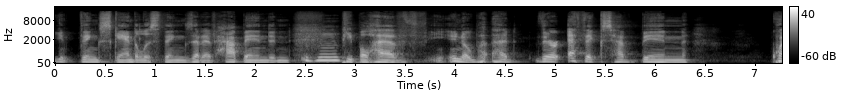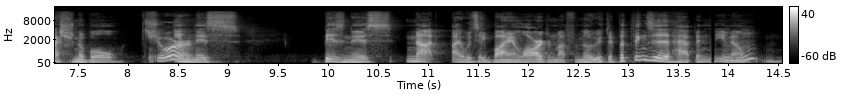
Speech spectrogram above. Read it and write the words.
you know, things, scandalous things that have happened, and Mm-hmm. people have you know had their ethics have been questionable. Sure. in this business. Not, I would say, by and large, I'm not familiar with it, but things that have happened. You know, Mm-hmm.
